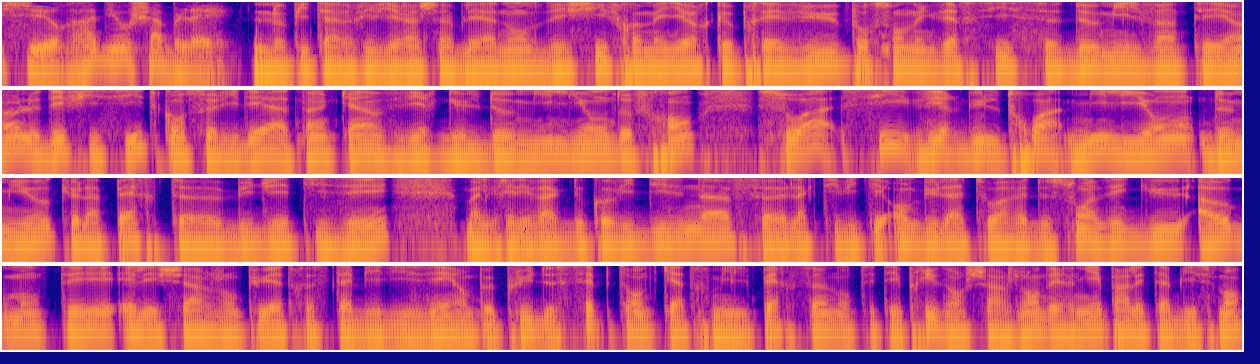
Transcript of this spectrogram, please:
sur Radio Chablais. L'hôpital Riviera-Chablais annonce des chiffres meilleurs que prévus pour son exercice 2021. Le déficit consolidé atteint 15,2 millions de francs, soit 6,3 millions de mieux que la perte budgétisée. Malgré les vagues de Covid-19, l'activité ambulatoire et de soins aigus a augmenté et les charges ont pu être stabilisées. Un peu plus de 74 000 personnes ont été prises en charge l'an dernier par l'établissement,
